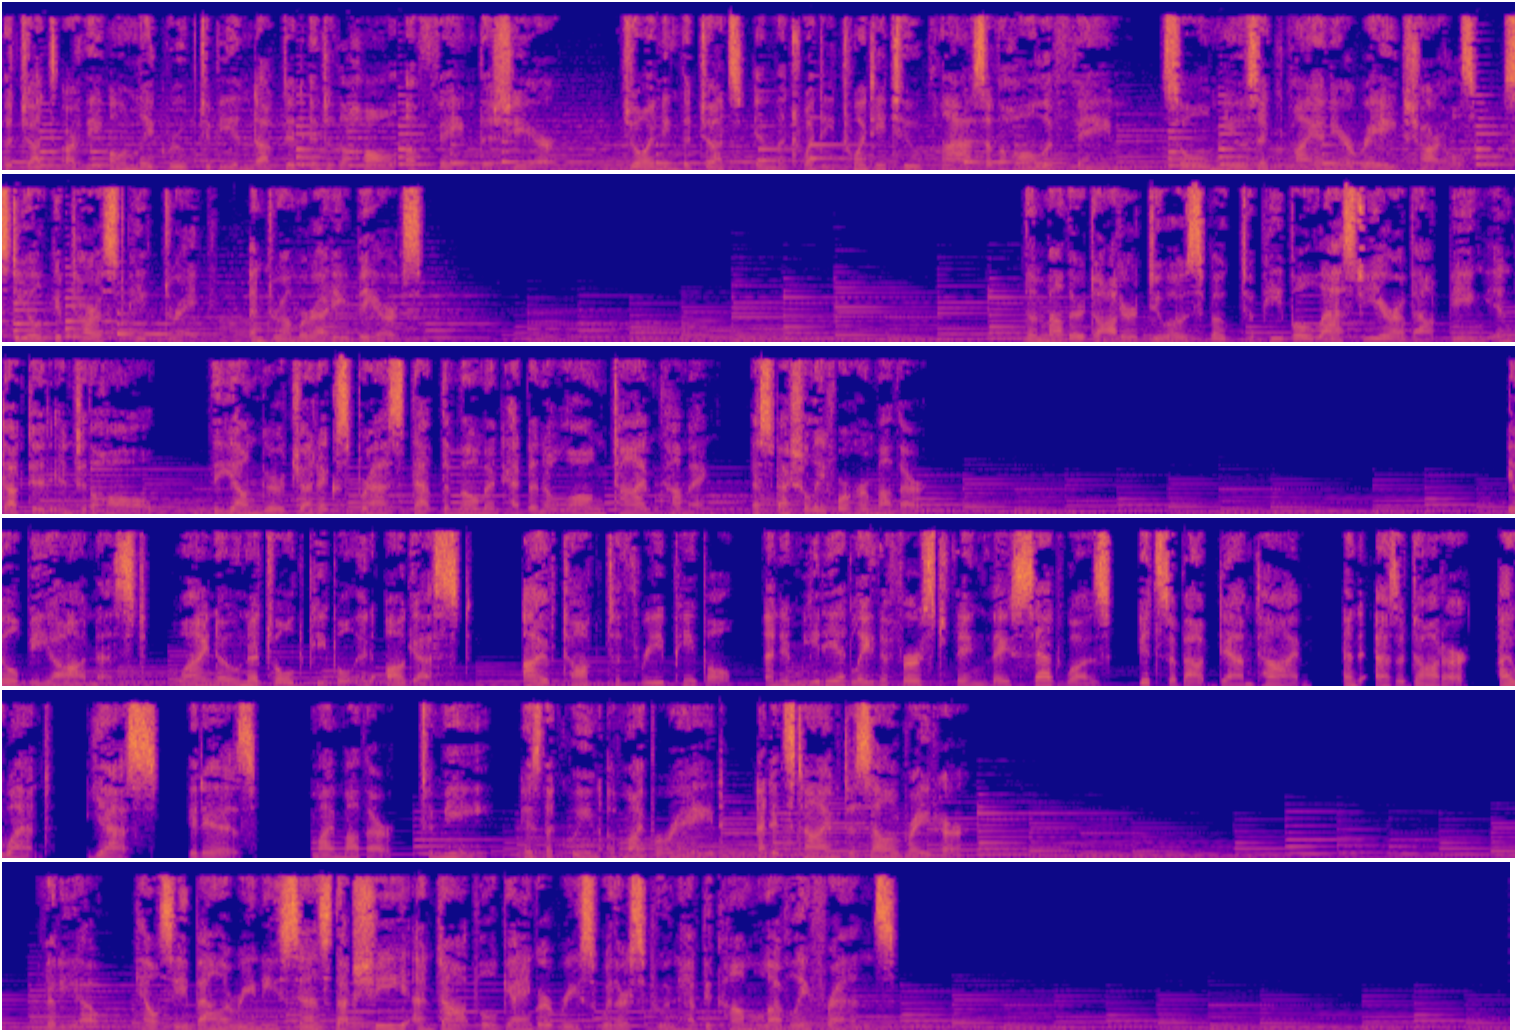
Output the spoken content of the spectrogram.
The Judds are the only group to be inducted into the Hall of Fame this year. Joining the Judds in the 2022 class of the Hall of Fame, soul music pioneer Ray Charles, steel guitarist Pete Drake, and drummer Eddie Bayers. The mother-daughter duo spoke to People last year about being inducted into the hall. The younger Judd expressed that the moment had been a long time coming, especially for her mother. I'll be honest, Wynonna told People in August. I've talked to three people, and immediately the first thing they said was, it's about damn time, and as a daughter, I went, yes, it is. My mother, to me, is the queen of my parade, and it's time to celebrate her. Video, Kelsea Ballerini says that she and doppelganger Reese Witherspoon have become lovely friends.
